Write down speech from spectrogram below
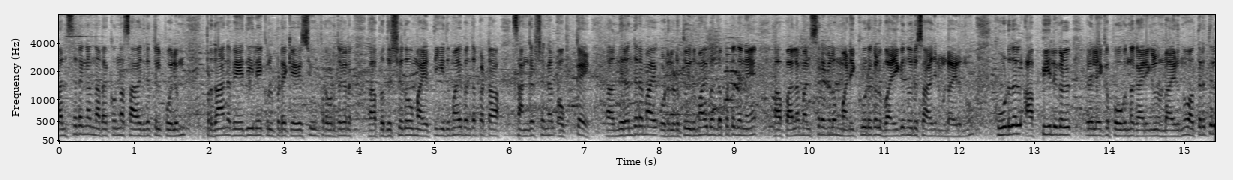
മത്സരങ്ങൾ നടക്കുന്ന സാഹചര്യത്തിൽ പോലും പ്രധാന വേദിയിലേക്ക് ഉൾപ്പെടെ കെ എസ് യു പ്രവർത്തകർ പ്രതിഷേധവുമായി എത്തി. ഇതുമായി ബന്ധപ്പെട്ട സംഘർഷങ്ങൾ ഒക്കെ നിരന്തരമായി ഉടലെടുത്തു. ഇതുമായി ബന്ധപ്പെട്ട് തന്നെ പല മത്സരങ്ങളും മണിക്കൂറുകൾ വൈകുന്ന ഒരു സാഹചര്യം ഉണ്ടായിരുന്നു. കൂടുതൽ അപ്പീലുകളിലേക്ക് പോകുന്ന കാര്യങ്ങളുണ്ടായിരുന്നു. അത്തരത്തിൽ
